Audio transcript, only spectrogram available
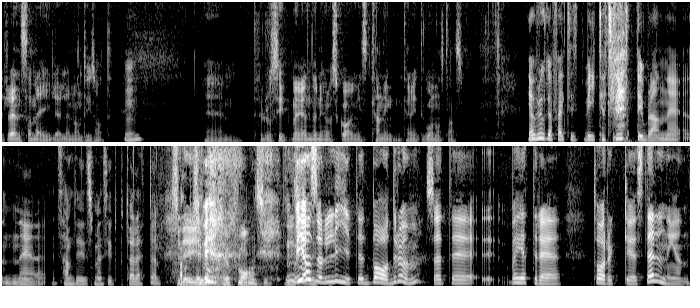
rensa mejl eller någonting sånt. Mm. Eh, för då sitter man ju ändå ner och ska, kan, kan inte gå någonstans. Jag brukar faktiskt vika tvätt ibland när, när jag, samtidigt som jag sitter på toaletten. Så det är ju vansinnigt. Vi har så litet badrum så att, eh, vad heter det, torkställningen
